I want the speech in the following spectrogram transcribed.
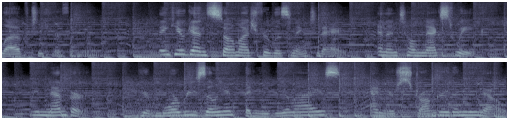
love to hear from you. Thank you again so much for listening today. And until next week, remember, you're more resilient than you realize, and you're stronger than you know.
